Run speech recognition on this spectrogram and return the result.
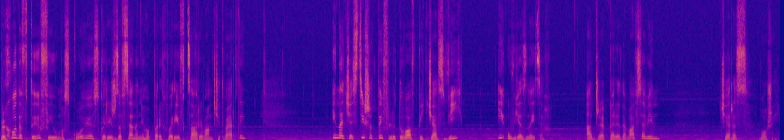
Приходив тиф і у Московію, скоріш за все, на нього перехворів цар Іван IV. І найчастіше тиф лютував під час вій і у в'язницях. адже передавався він через вошей.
